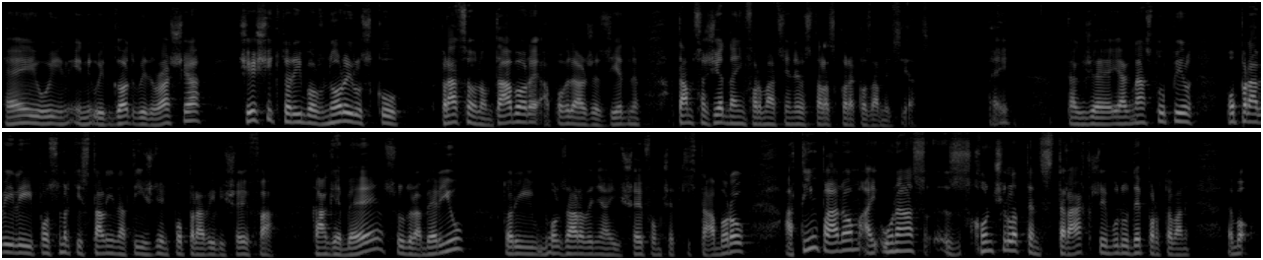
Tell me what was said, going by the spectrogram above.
Hey, in, in, with God, with Russia. Češi, ktorý bol v Norilsku v pracovnom tábore a povedal, že z jedne, tam sa žiadna informácia nedostala skoro ako za mesiac. Hej. Takže jak nastúpil, popravili po smrti Stalina týždeň popravili šéfa KGB, Sudra Beriu, ktorý bol zároveň aj šéfom všetkých táborov. A tým pádom aj u nás skončil ten strach, že budú deportovaní. Lebo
